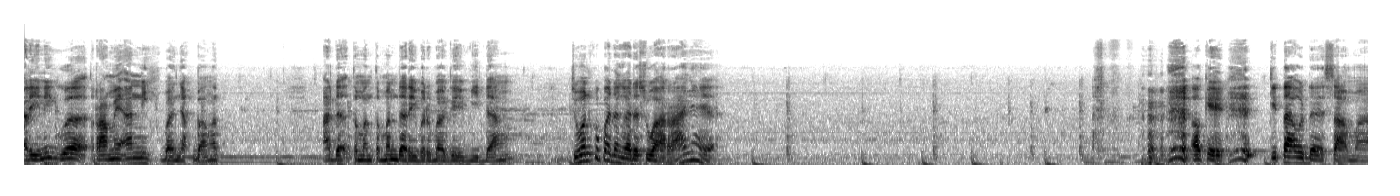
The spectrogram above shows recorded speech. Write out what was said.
Kali ini gue ramean nih, banyak banget. Ada teman-teman dari berbagai bidang. Cuman kok pada nggak ada suaranya ya? Oke, kita udah sama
